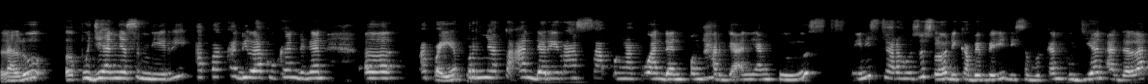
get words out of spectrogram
Lalu uh, pujiannya sendiri apakah dilakukan dengan uh, apa ya pernyataan dari rasa pengakuan dan penghargaan yang tulus. Ini secara khusus loh di KBBI disebutkan pujian adalah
